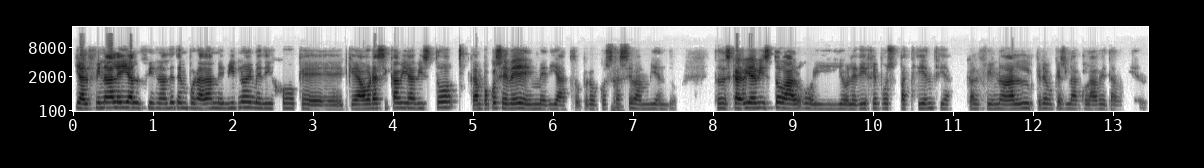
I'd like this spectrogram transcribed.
Y al final ella al final de temporada me vino y me dijo que, que ahora sí que había visto, que tampoco se ve inmediato, pero cosas mm. se van viendo. Entonces, que había visto algo y yo le dije, pues paciencia, que al final creo que es la clave también.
